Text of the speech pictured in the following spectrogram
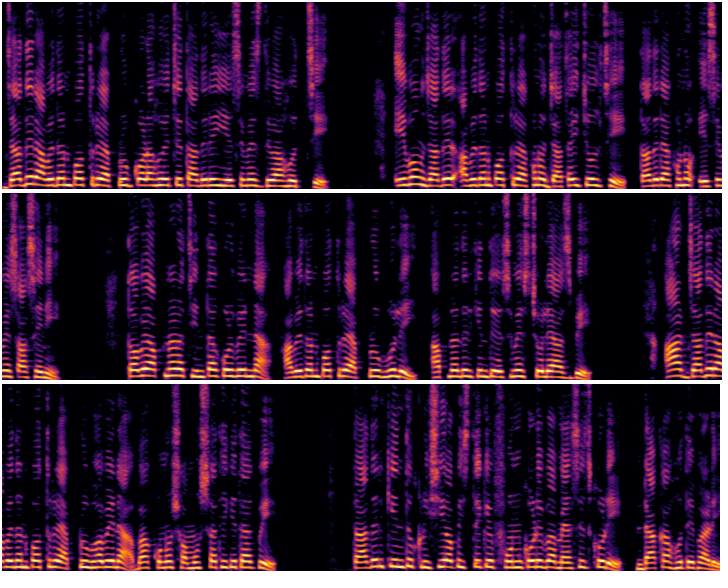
যাদের আবেদনপত্র অ্যাপ্রুভ করা হয়েছে, তাদের এই এস এম এস দেওয়া হচ্ছে। এবং যাদের আবেদনপত্র এখনও যাচাই চলছে, তাদের এখনও এস এম এস আসেনি। তবে আপনারা চিন্তা করবেন না, আবেদনপত্র অ্যাপ্রুভ হলেই আপনাদের কিন্তু এস এম এস চলে আসবে। আর যাদের আবেদনপত্র অ্যাপ্রুভ হবে না বা কোনো সমস্যা থেকে থাকবে, তাদের কিন্তু কৃষি অফিস থেকে ফোন করে বা মেসেজ করে ডাকা হতে পারে।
